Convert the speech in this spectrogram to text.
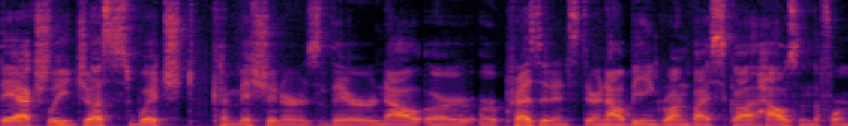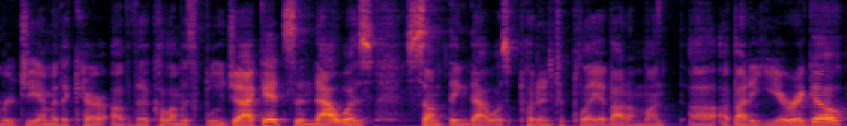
they actually just switched commissioners. They're now or, or presidents. They're now being run by Scott Howson, the former GM of the of the Columbus Blue Jackets, and that was something that was put into play about a month, uh, about a year ago.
